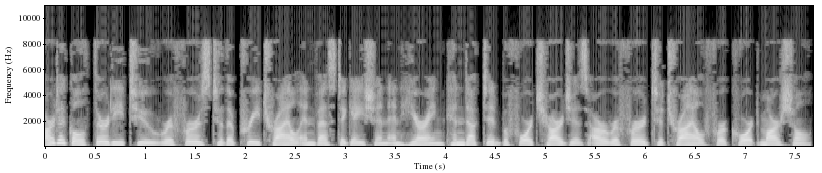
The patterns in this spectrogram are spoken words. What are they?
Article 32 refers to the pre-trial investigation and hearing conducted before charges are referred to trial for court-martial.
